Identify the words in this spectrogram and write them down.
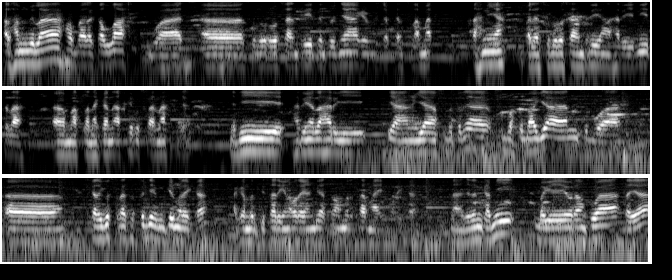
Alhamdulillah, wabarakallah buat uh, seluruh santri tentunya kami mengucapkan selamat tahniah pada seluruh santri yang hari ini telah uh, melaksanakan akhir sanah. Ya. Jadi hari ini adalah hari yang yang sebetulnya sebuah kebahagiaan, sebuah uh, sekaligus rasa sedih mungkin mereka akan berpisah dengan orang yang biasa membersamai mereka. Nah, jadi kami sebagai orang tua, saya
